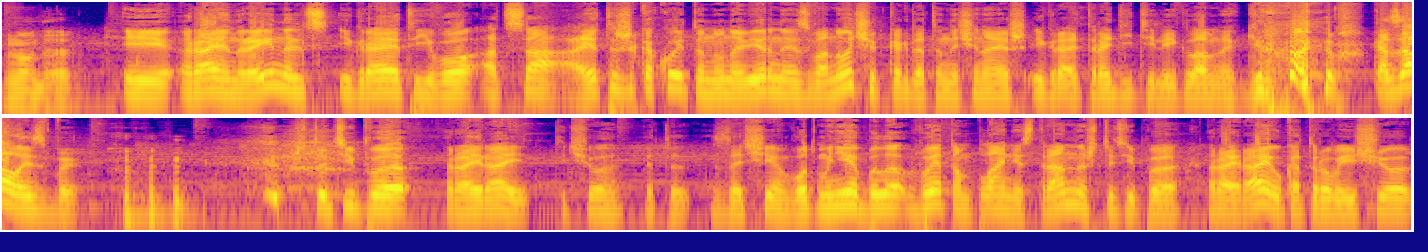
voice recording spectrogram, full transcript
Ну да. И Райан Рейнольдс играет его отца. А это же какой-то, ну, наверное, звоночек, когда ты начинаешь играть родителей главных героев. Казалось бы. Что типа, Рай-Рай, ты чё, это зачем? Вот мне было в этом плане странно, что, типа, Рай-Рай, у которого еще,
